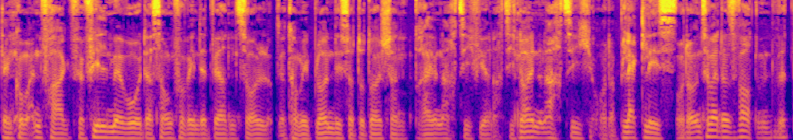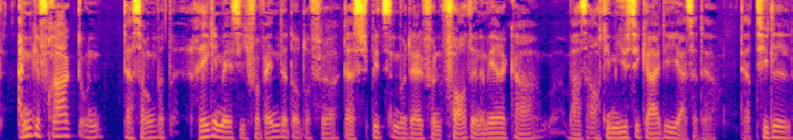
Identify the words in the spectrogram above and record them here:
Dann kommen Anfragen für Filme, wo der Song verwendet werden soll. Der Tommy Blondis oder Deutschland 83, 84, 89 oder Blacklist oder und so weiter und so fort. Und wird angefragt und der Song wird regelmäßig verwendet oder für das Spitzenmodell von Ford in Amerika war es auch die Music ID, also der, der Titel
